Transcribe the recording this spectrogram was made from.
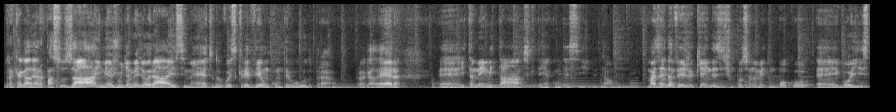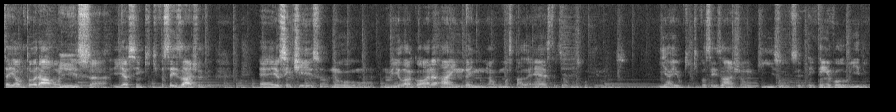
para que a galera passe a usar e me ajude a melhorar esse método. Eu vou escrever um conteúdo para a galera é, e também meetups que tem acontecido e tal. Mas ainda vejo que ainda existe um posicionamento um pouco é, egoísta e autoral Isso, nisso. é. E assim, o que, que vocês acham? É, eu senti isso no, no ILA agora, ainda em algumas palestras, alguns conteúdos. E aí, o que, que vocês acham que isso você tem, tem evoluído?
